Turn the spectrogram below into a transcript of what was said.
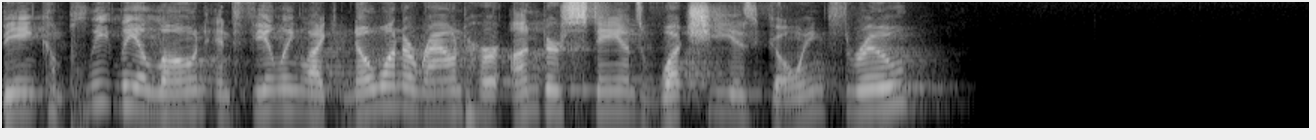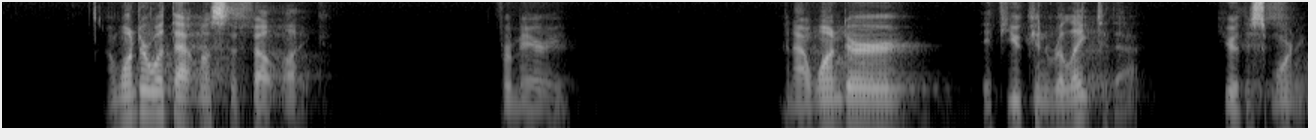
being completely alone and feeling like no one around her understands what she is going through. I wonder what that must have felt like for Mary. And I wonder if you can relate to that here this morning.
